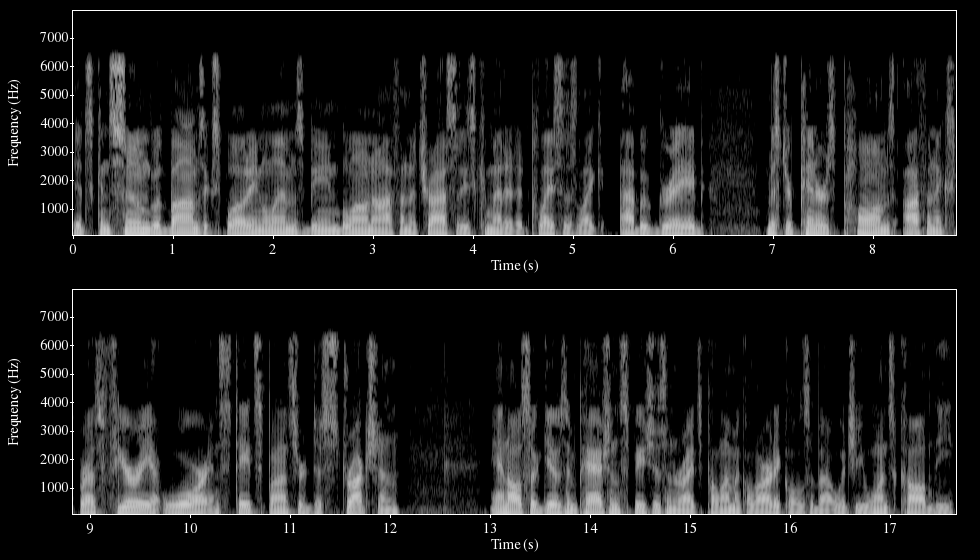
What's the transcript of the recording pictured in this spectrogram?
it's consumed with bombs exploding, limbs being blown off, and atrocities committed at places like Abu Ghraib. Mr. Pinter's poems often express fury at war and state-sponsored destruction and also gives impassioned speeches and writes polemical articles about which he once called the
